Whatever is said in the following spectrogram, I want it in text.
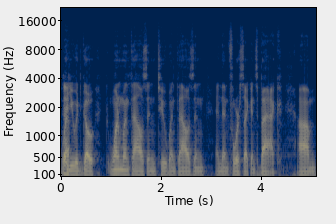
where you would go one one thousand, two one thousand, and then four seconds back. Um,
